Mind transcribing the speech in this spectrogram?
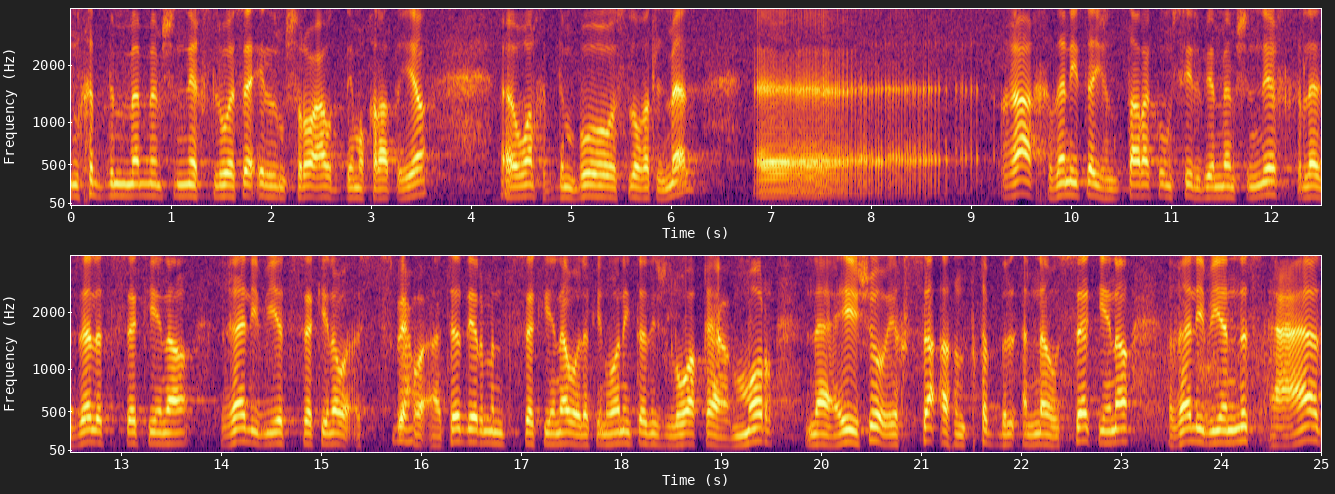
نخدم أما باش نخس الوسائل المشروعة والديمقراطية. أه ونخدم بو لغه المال. أه غاخ ذا نتاج التراكم السلبي امام شنيخ لا زالت السكينه غالبية الساكنة وأستصبح وأعتذر من الساكنة ولكن ونتاج الواقع مر نعيشه يخصى نتقبل أنه الساكنة غالبية الناس عاد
